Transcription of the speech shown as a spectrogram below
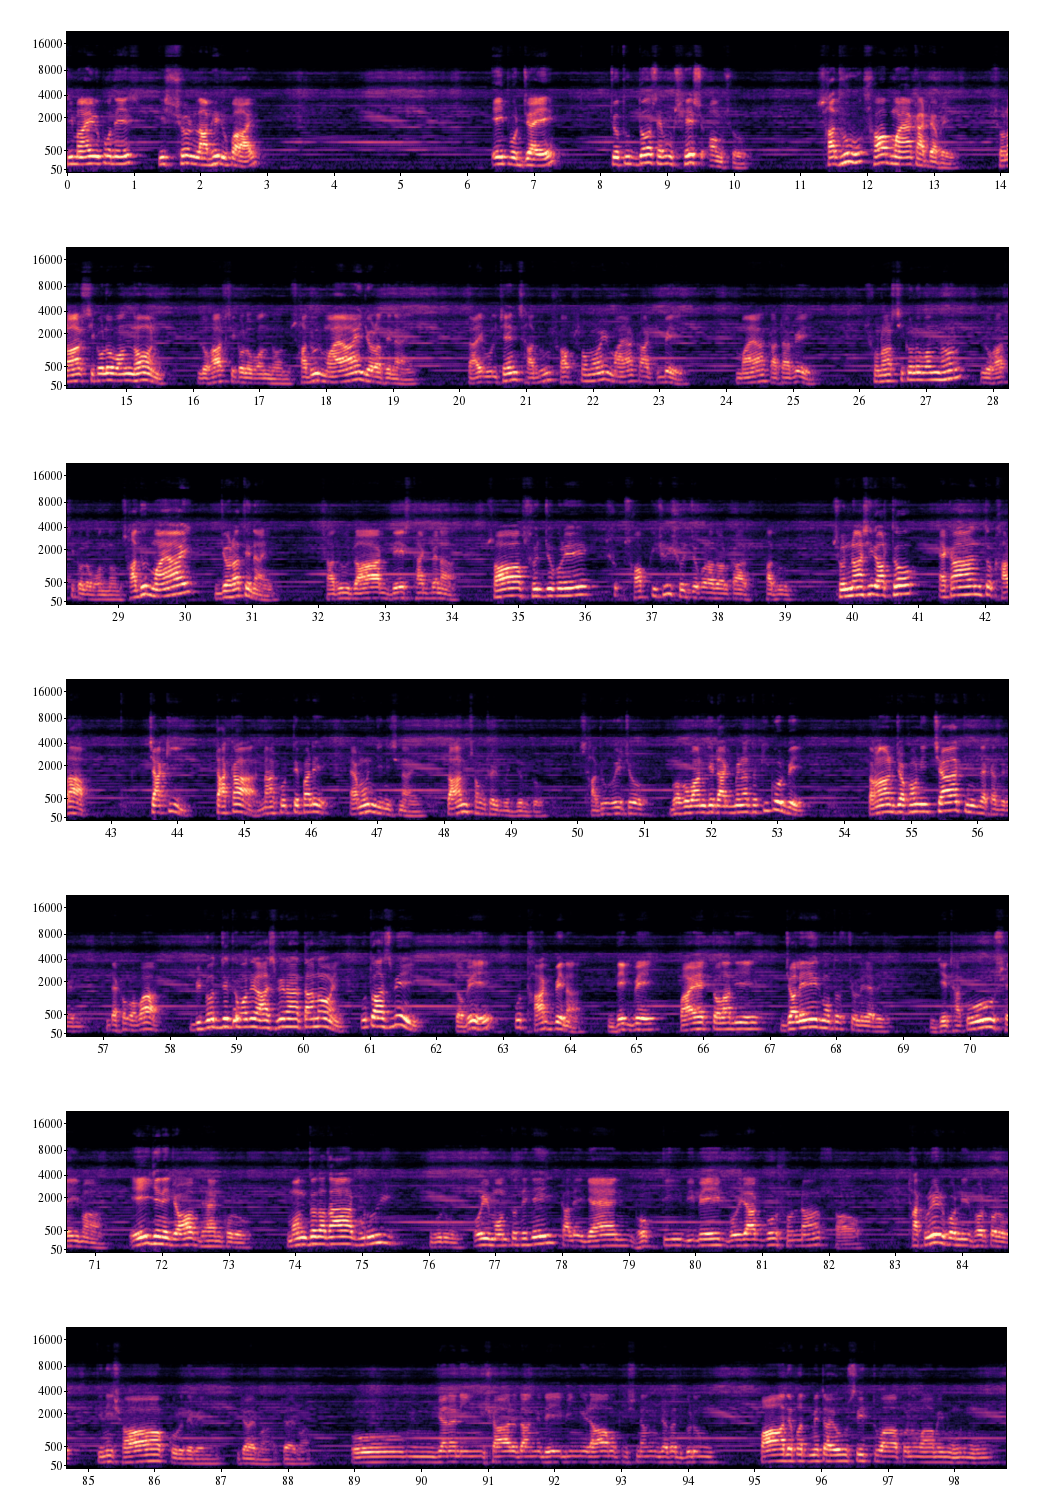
শ্রীমায়ের উপদেশ, ঈশ্বর লাভের উপায়। এই পর্যায়ে চতুর্দশ এবং শেষ অংশ। সাধু সব মায়া কাটাবে। সোনার শিকল বন্ধন, লোহার শিকল বন্ধন, সাধুর মায়ায় জড়াতে নাই। তাই বলছেন, সাধু সব সময় মায়া কাটবে, মায়া কাটাবে। সোনার শিকল বন্ধন লোহার শিকল বন্ধন। সাধুর মায়ায় জড়াতে নাই। সাধুর রাগ, দেশ থাকবে না। সব সহ্য করে সব কিছুই সহ্য করা দরকার সাধু সন্ন্যাসীর অর্থ একান্ত খারাপ। চাকি, টাকা না করতে পারে এমন জিনিস নাই, প্রাণ সংশয় পর্যন্ত। সাধু হয়েছ, ভগবানকে ডাকবে না তো কি করবে? তাঁর যখন ইচ্ছা তিনি দেখা দেবেন। দেখো বাবা, বিপদ যে তোমাদের আসবে না তা নয়, ও তো আসবেই। তবে ও থাকবে না, দেখবে পায়ের তলা দিয়ে জলের মতো চলে যাবে। যে ঠাকুর সেই মা, এই জেনে জব ধ্যান করো। মন্ত্রদাতা গুরুই গুরু, ওই মন্ত্র থেকেই কালে জ্ঞান, ভক্তি, বিবেক, বৈরাগ্য, সন্ন্যাস সব। ঠাকুরের উপর নির্ভর করো তিনি সব করে দেবেন। জয় মা জয় মা। ওম জননীং শারদাং দেবীং রামকৃষ্ণং জগদ্গুরুং। পাদপদ্মিতয়ৌ শ্রিত্বা প্রণমামি মুহুর্মুহু।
